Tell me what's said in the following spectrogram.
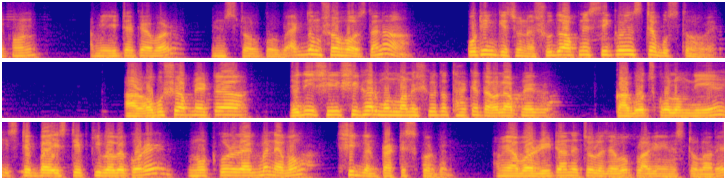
এখন আমি এটাকে আবার ইনস্টল করব। একদম সহজ, তাই না? কঠিন কিছু না, শুধু আপনি সিকোয়েন্সটা বুঝতে হবে। আর অবশ্যই আপনি একটা, যদি শিখার মন মানসিকতা থাকে, তাহলে আপনি কাগজ, কলম নিয়ে স্টেপ বাই স্টেপ কীভাবে করে নোট করে রাখবেন এবং শিখবেন প্র্যাকটিস করবেন। আমি আবার রিটার্নে চলে যাব প্লাগইন ইনস্টলারে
